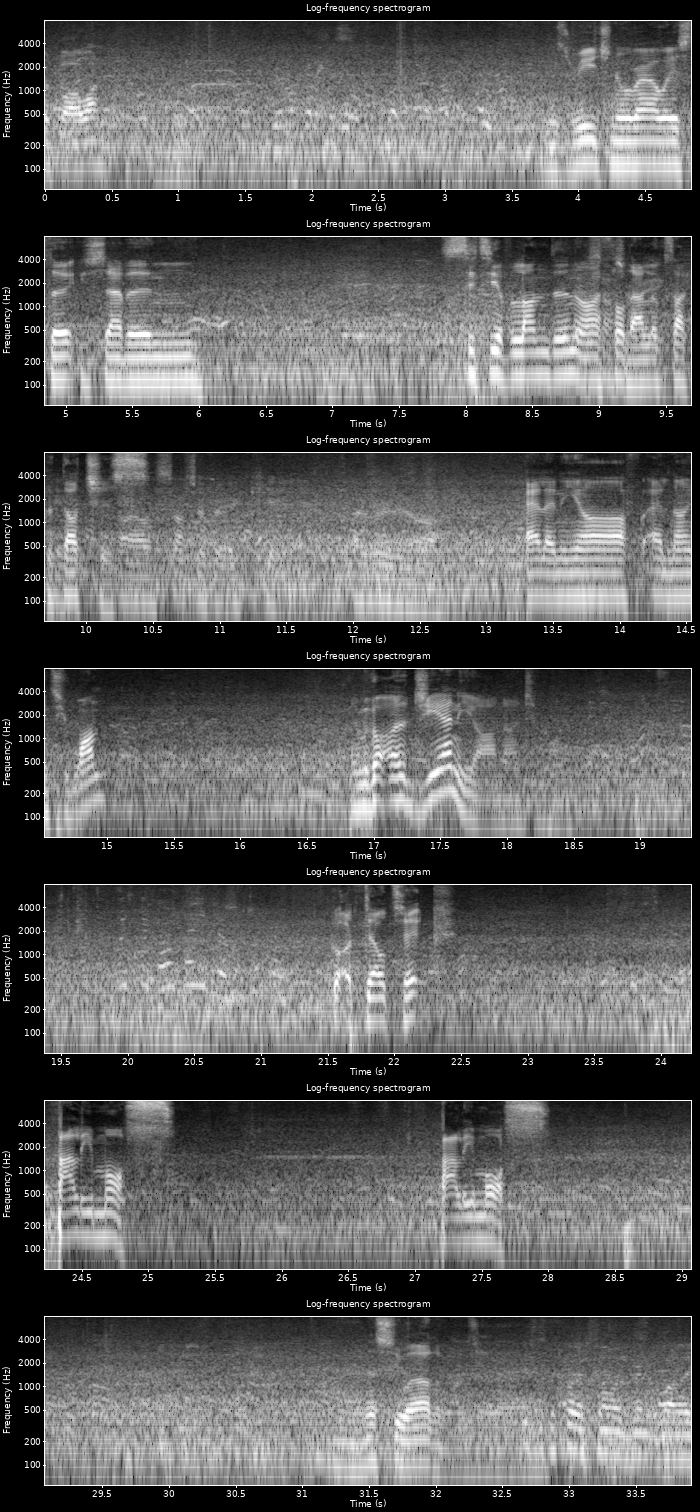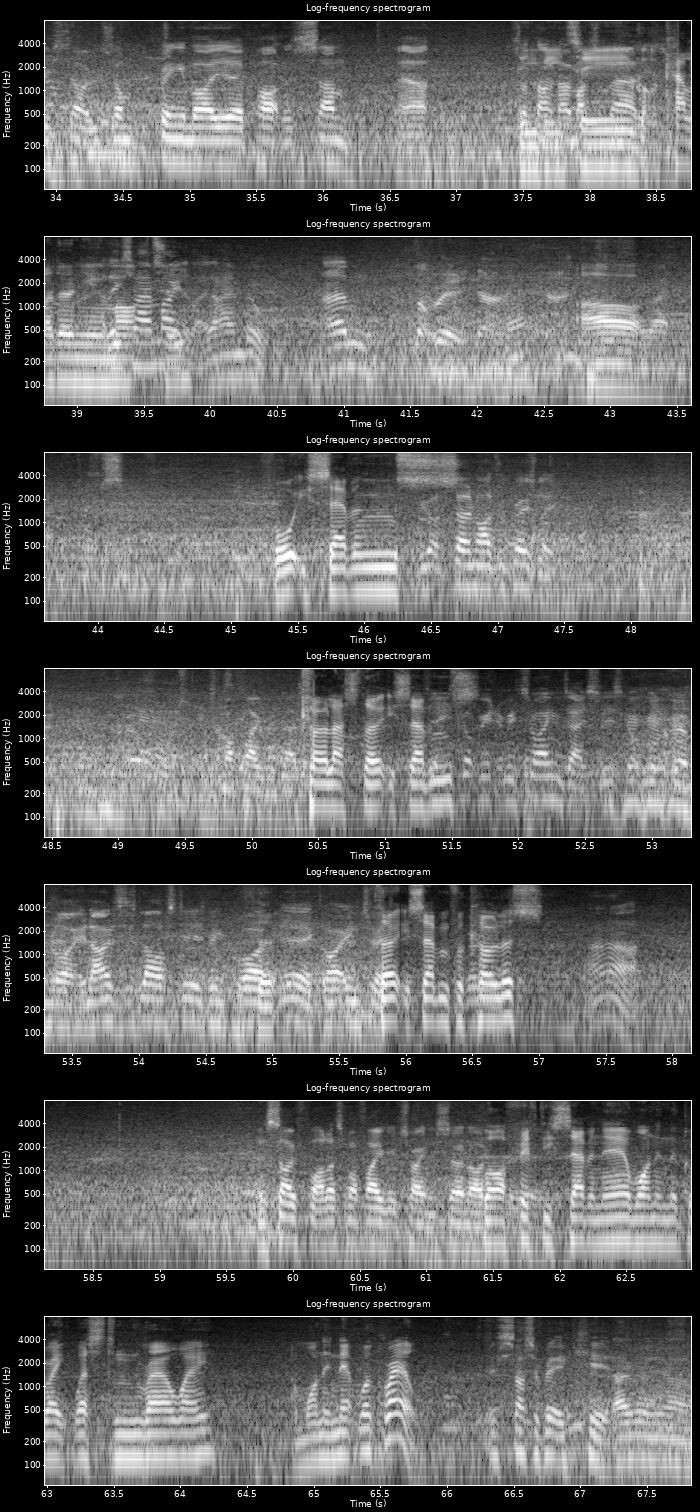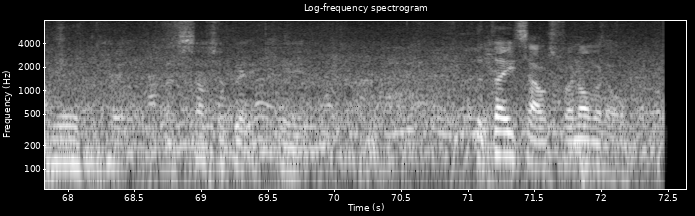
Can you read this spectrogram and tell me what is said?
would buy one. There's Regional Railways 37. City of London. Oh, I thought that looks like a. Duchess. Oh, such a kit. They really are. LNER L91. And we've got a GNER 91. Got a Deltic. Ballymoss. Ballymoss. Yeah, let's see what other ones are there. This is the first time I've been to one of these shows. I'm bringing my uh, partner's son out. so I don't know much DVT, about got a it. Caledonian Are these Mark handmade? II. Are they? They're hand built. Um, not really, no. no. Oh, right. right, 47s. You got Sir Nigel Gresley. It's my favourite. Dad. Colas He's got 37s. me into my trains actually. He's got me into them, like, you know, this last year's been quite, Thir- yeah, quite interesting. 37 for Colas. Ah. And so far, that's my favourite train, the Sir Bar 57 here, one in the Great Western Railway, and one in Network Rail. It's such a bit of kit, they really are. There's such a bit of kit. The detail's phenomenal.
